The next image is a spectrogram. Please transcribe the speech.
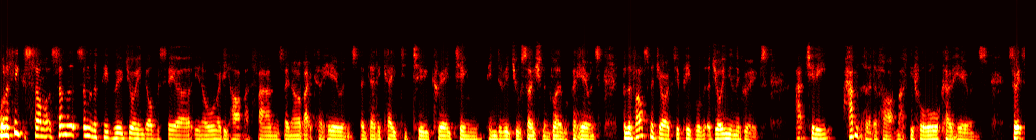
Well, I think some some of some of the people who joined obviously are you know already HeartMath fans. They know about coherence. They're dedicated to creating individual, social, and global coherence. But the vast majority of people that are joining the groups actually haven't heard of HeartMath before or coherence. So it's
